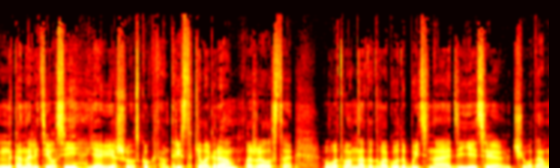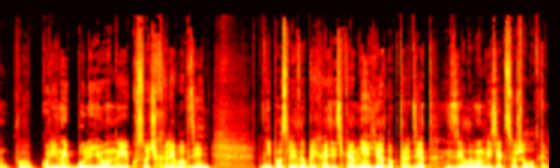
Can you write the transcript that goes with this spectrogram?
на канале TLC я вешу, сколько там, 300 килограмм, пожалуйста, вот вам надо два года быть на диете, чего там, куриный бульон и кусочек хлеба в день, и после этого приходите ко мне, я доктор Дед, сделаю вам резекцию желудка.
